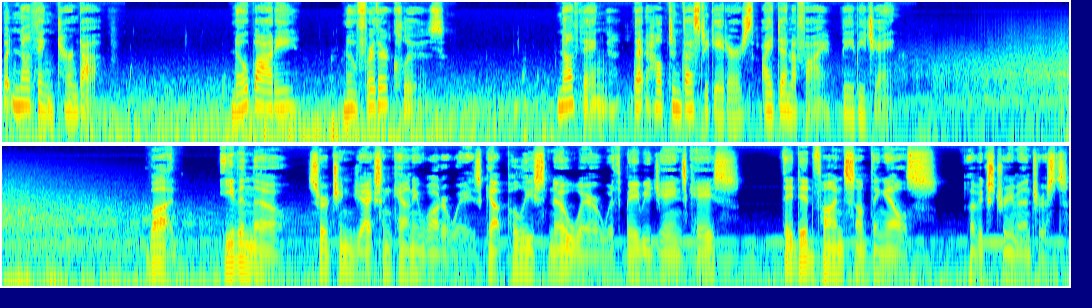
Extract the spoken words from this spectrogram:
But nothing turned up. No body, no further clues. Nothing that helped investigators identify baby Jane. But even though searching Jackson County waterways got police nowhere with Baby Jane's case, they did find something else of extreme interest.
